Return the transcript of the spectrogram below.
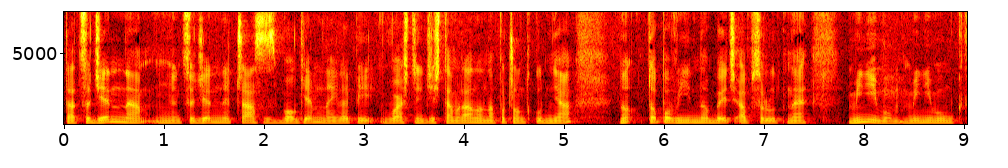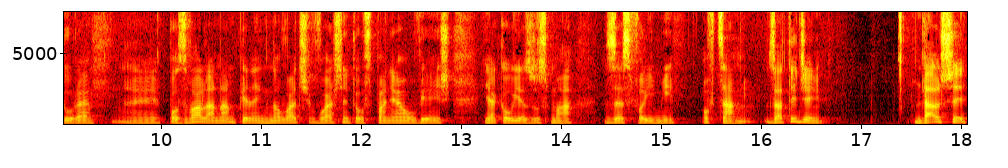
ta codzienna, codzienny czas z Bogiem, najlepiej właśnie gdzieś tam rano na początku dnia, no to powinno być absolutne minimum. Minimum, które e, pozwala nam pielęgnować właśnie tą wspaniałą więź, jaką Jezus ma ze swoimi owcami. Za tydzień dalszy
